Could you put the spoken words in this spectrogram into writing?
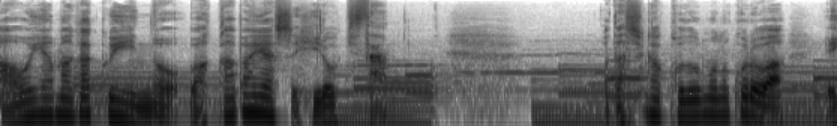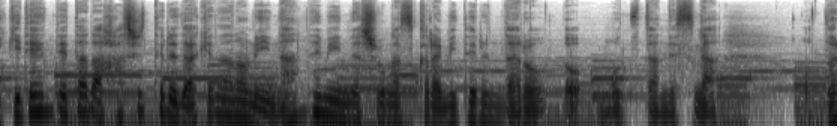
青山学院の若林弘樹さん私が子供の頃は駅伝ってただ走ってるだけなのになんでみんな正月から見てるんだろうと思ってたんですが大人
